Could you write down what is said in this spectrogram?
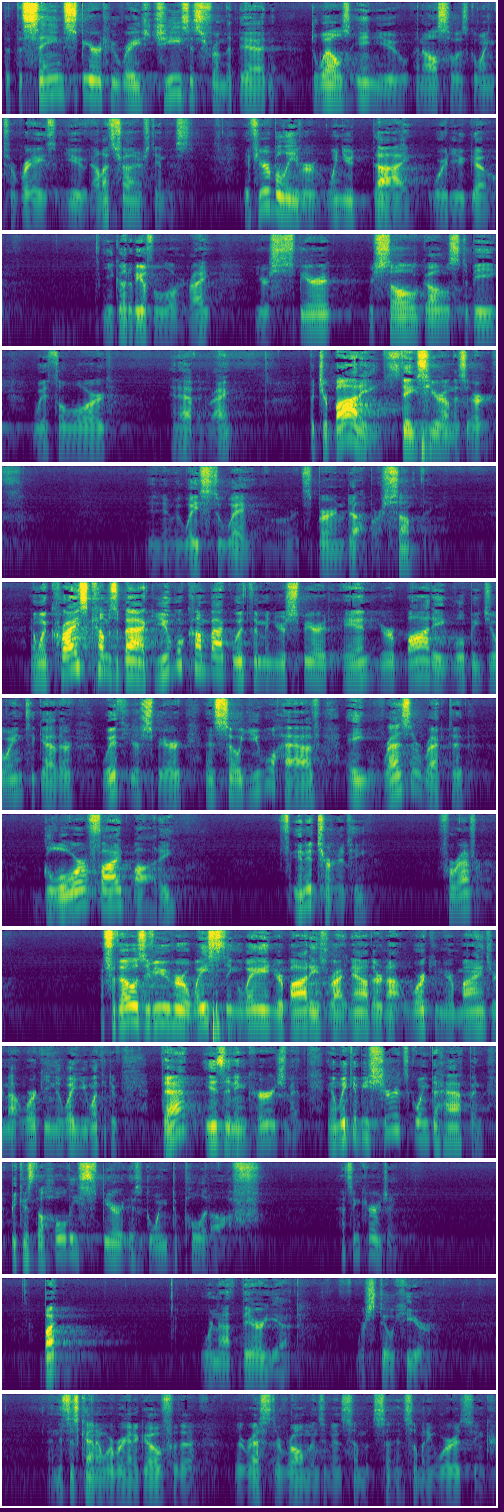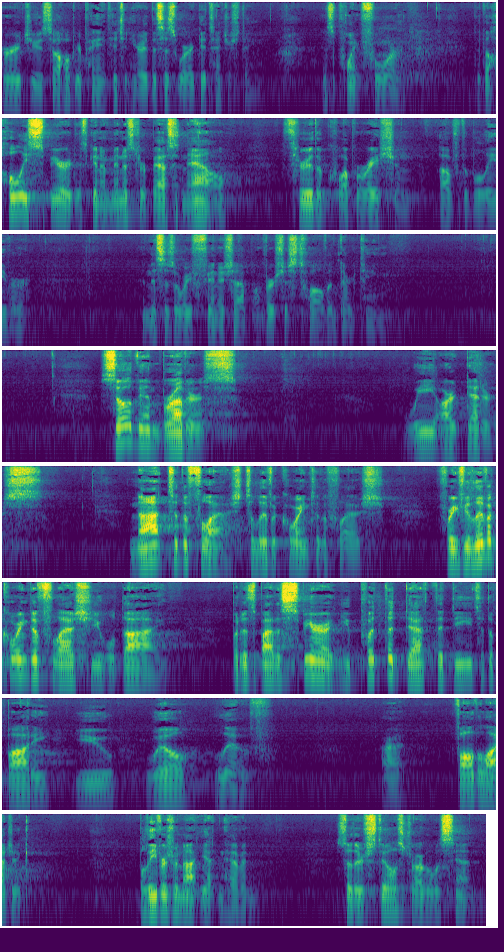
That the same Spirit who raised Jesus from the dead dwells in you and also is going to raise you. Now, let's try to understand this. If you're a believer, when you die, where do you go? You go to be with the Lord, right? Your spirit, your soul goes to be with the Lord in heaven, right? But your body stays here on this earth. And it wastes away, or it's burned up, or something. And when Christ comes back, you will come back with him in your spirit, and your body will be joined together with your spirit. And so you will have a resurrected, glorified body in eternity forever. And for those of you who are wasting away in your bodies right now, they're not working, your minds are not working the way you want them to, that is an encouragement. And we can be sure it's going to happen because the Holy Spirit is going to pull it off. That's encouraging. But we're not there yet. We're still here. And this is kind of where we're going to go for the, the rest of Romans and in, some, in so many words to encourage you. So I hope you're paying attention here. This is where it gets interesting. It's point four that the Holy Spirit is going to minister best now through the cooperation of the believer. And this is where we finish up on verses 12 and 13. So then, brothers, we are debtors not to the flesh, to live according to the flesh. For if you live according to flesh, you will die. But it's by the Spirit you put to death the deeds of the body, you will live. All right, follow the logic. Believers are not yet in heaven, so there's still a struggle with sin.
